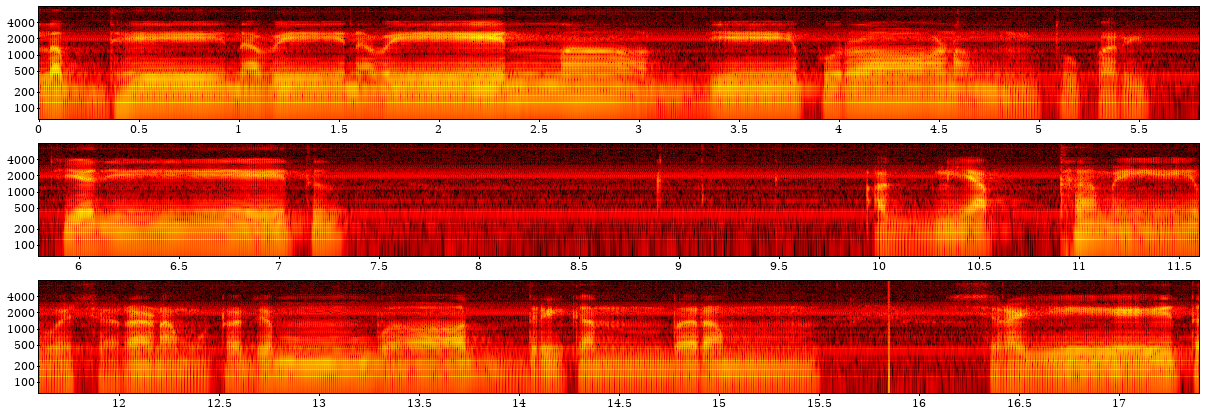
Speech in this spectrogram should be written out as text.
लब्धे नवे नवेन्नाद्ये पुराणं तु परित्यजेत्। अग्न्यर्थमेव शरणमुटजं वाद्रिकन्दरं। श्रयेत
